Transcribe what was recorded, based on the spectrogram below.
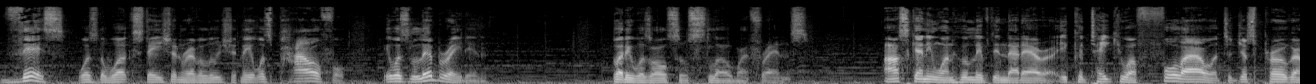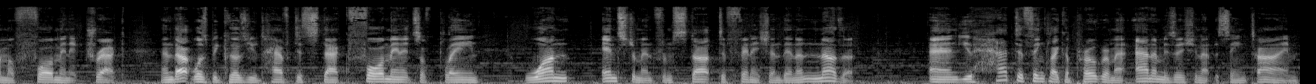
This was the workstation revolution. It was powerful, it was liberating, but it was also slow, my friends. Ask anyone who lived in that era. It could take you a full hour to just program a four minute track, and that was because you'd have to stack four minutes of playing one instrument from start to finish and then another. And you had to think like a programmer and a musician at the same time.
